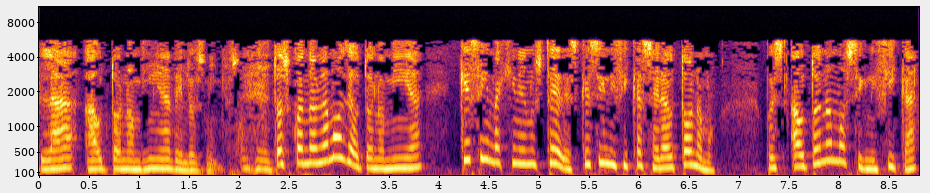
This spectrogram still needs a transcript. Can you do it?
la autonomía de los niños. Entonces, cuando hablamos de autonomía, ¿qué se imaginan ustedes? ¿Qué significa ser autónomo? Pues autónomo significa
